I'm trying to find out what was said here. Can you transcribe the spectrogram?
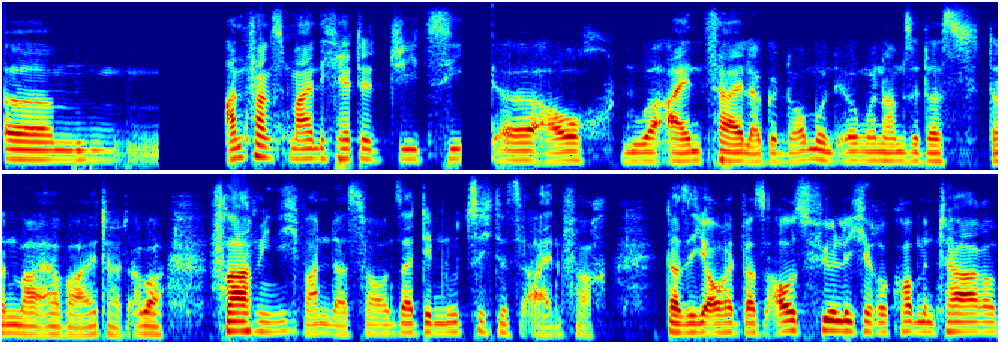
Ähm, anfangs meine ich, hätte GC äh, auch nur Einzeiler genommen und irgendwann haben sie das dann mal erweitert. Aber frag mich nicht, wann das war und seitdem nutze ich das einfach, dass ich auch etwas ausführlichere Kommentare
